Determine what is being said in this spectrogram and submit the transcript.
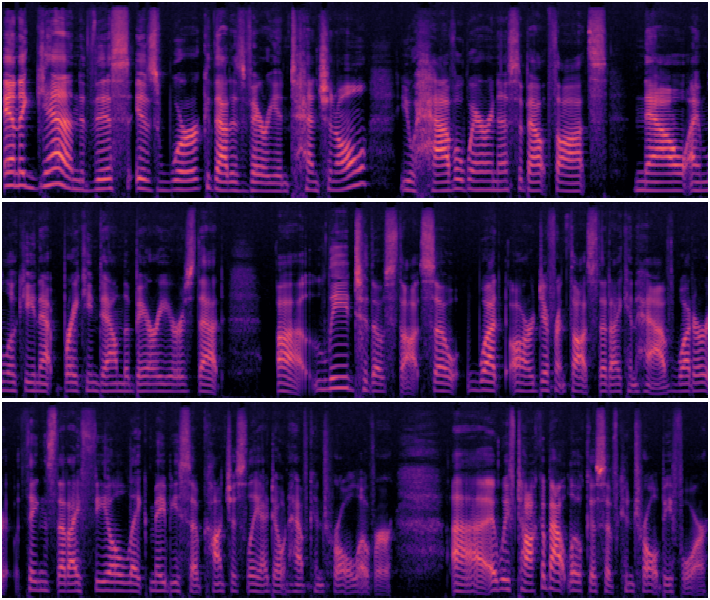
And again, this is work that is very intentional. You have awareness about thoughts. Now I'm looking at breaking down the barriers that uh, lead to those thoughts. So, what are different thoughts that I can have? What are things that I feel like maybe subconsciously I don't have control over? Uh, we've talked about locus of control before.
